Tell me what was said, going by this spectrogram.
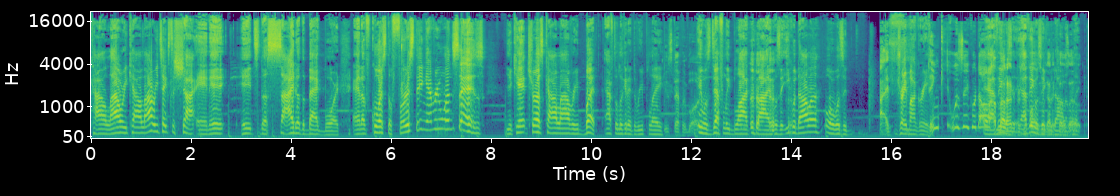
Kyle Lowry. Kyle Lowry takes the shot and it hits the side of the backboard. And of course, the first thing everyone says, you can't trust Kyle Lowry. But after looking at the replay, It's definitely blocked. it was definitely blocked by was it Iguodala or was it I Draymond Green? think it was Iguodala. Yeah, I I'm think not it 100 was, I think it was. Iguodala, but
